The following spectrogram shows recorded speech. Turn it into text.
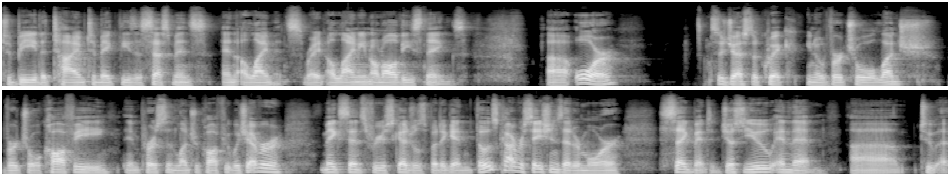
to be the time to make these assessments and alignments, right? Aligning on all these things, uh, or suggest a quick, you know, virtual lunch, virtual coffee, in person lunch or coffee, whichever makes sense for your schedules. But again, those conversations that are more segmented, just you and them, uh, to uh,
